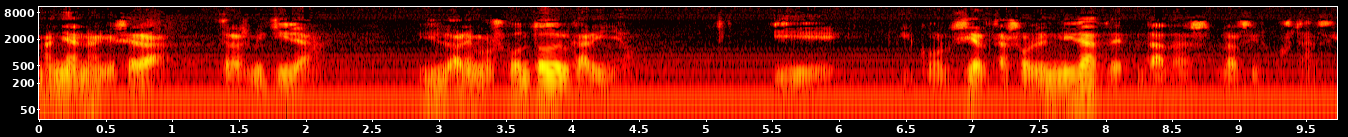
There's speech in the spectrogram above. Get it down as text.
mañana que será transmitida y lo haremos con todo el cariño y, con cierta solemnidad dadas las circunstancias.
